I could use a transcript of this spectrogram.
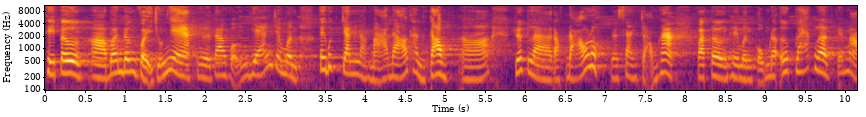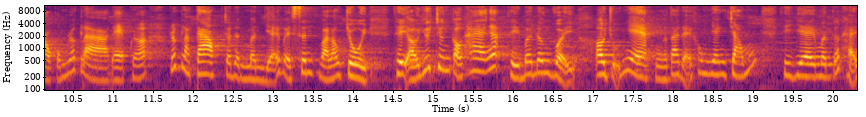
thì tường à, bên đơn vị chủ nhà người ta vẫn dán cho mình cái bức tranh là mã đáo thành công. Đó, rất là độc đáo luôn rất sang trọng ha. Và tường thì mình cũng đã ướp lát lên cái màu cũng rất là đẹp nữa rất là cao cho đình mình dễ vệ sinh và lau chùi. Thì ở dưới chân cầu thang á thì bên đơn vị ở chủ nhà người ta để không gian trống. Thì về mình có thể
